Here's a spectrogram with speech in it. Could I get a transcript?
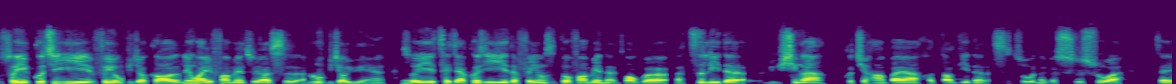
所以国际意义费用比较高。另外一方面主要是路比较远，所以参加国际意义的费用是多方面的，包括啊智利的旅行啊、国际航班啊和当地的吃住那个食宿啊。在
